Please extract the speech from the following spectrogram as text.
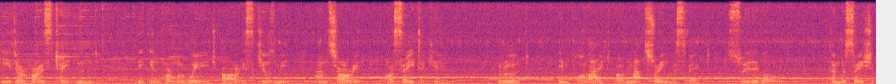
his or her statement. The informal ways are excuse me, I'm sorry, or say it again. Rude, impolite or not showing respect. Suitable, conversation,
